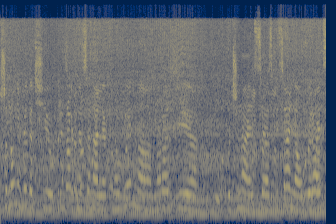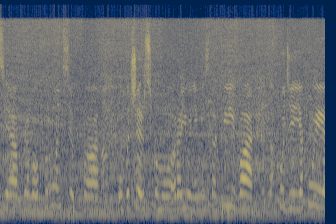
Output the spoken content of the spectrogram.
Шановні глядачі українських національних новин, наразі починається спеціальна операція правоохоронців у Печерському районі міста Києва, в ході якої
